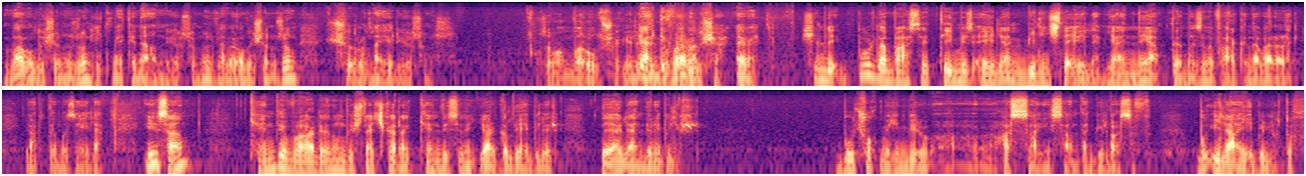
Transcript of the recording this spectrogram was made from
varoluşunuzun hikmetini anlıyorsunuz ve varoluşunuzun şuuruna eriyorsunuz. O zaman varoluşa gelelim. Geldik varoluşa. Evet. Şimdi burada bahsettiğimiz eylem bilinçli eylem. Yani ne yaptığımızın farkına vararak yaptığımız eylem. İnsan kendi varlığının dışına çıkarak kendisini yargılayabilir, değerlendirebilir. Bu çok mühim bir hassa insanda bir vasıf. Bu ilahi bir lütuf.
